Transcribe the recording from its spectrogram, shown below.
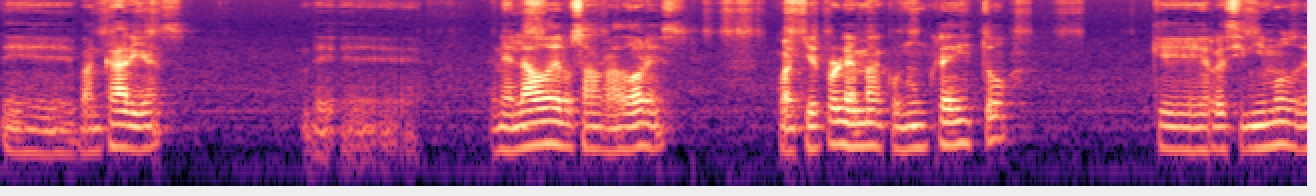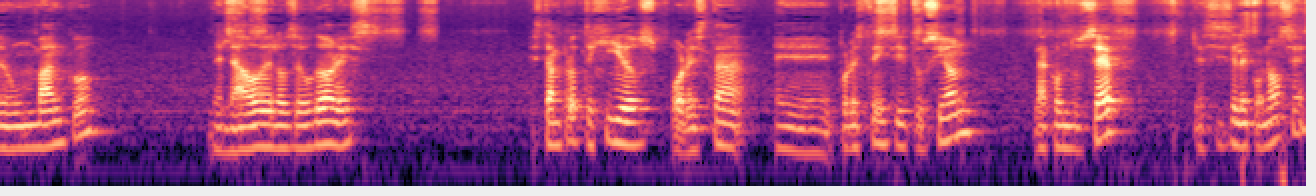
eh, bancarias eh, en el lado de los ahorradores, cualquier problema con un crédito que recibimos de un banco, del lado de los deudores, están protegidos por esta, eh, por esta institución, la Conducef, que así se le conoce.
